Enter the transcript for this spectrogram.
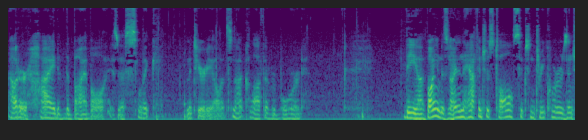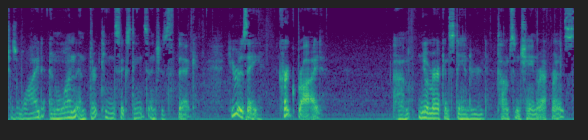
outer hide of the Bible is a slick material. It's not cloth over board. The uh, volume is nine and a half inches tall, six and three quarters inches wide, and one and thirteen sixteenths inches thick. Here is a Kirkbride um, New American Standard Thompson chain reference,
